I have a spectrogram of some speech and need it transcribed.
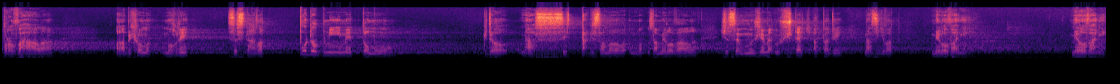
provála a abychom mohli se stávat podobnými tomu, kdo nás si tak zamiloval, že se můžeme už teď a tady nazývat milovaní. Milovaní.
